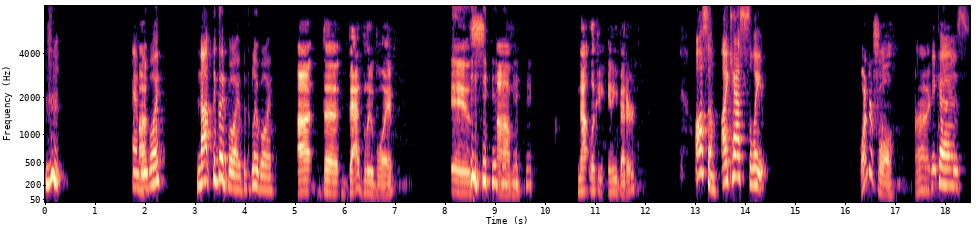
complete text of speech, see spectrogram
and blue Uh, boy, not the good boy, but the blue boy. Uh, the bad blue boy is um not looking any better. awesome. I cast sleep Wonderful. Uh, because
